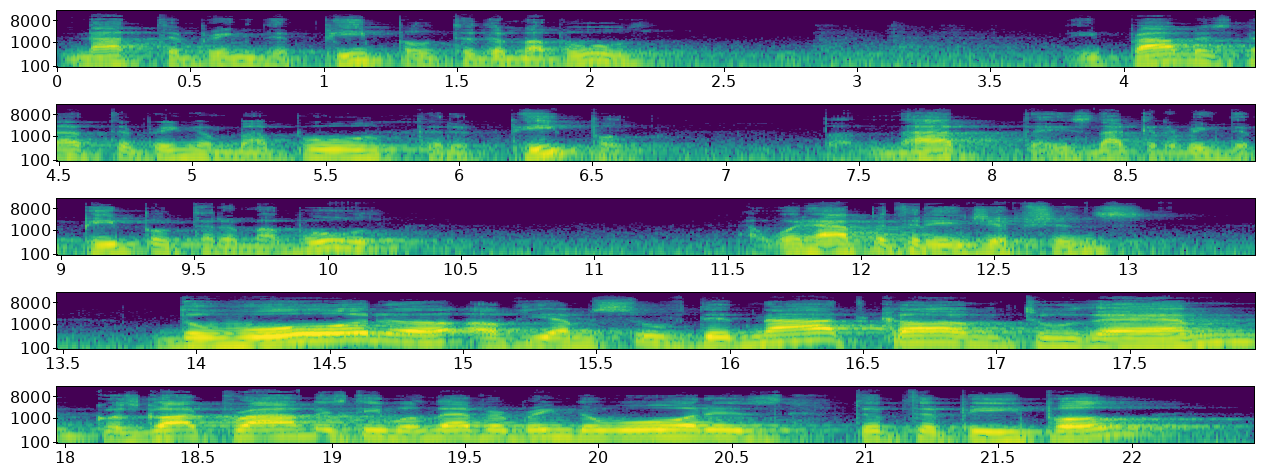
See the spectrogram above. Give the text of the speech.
not to bring the people to the Mabul. He promised not to bring a Mabul to the people, but not that he's not going to bring the people to the Mabul. And what happened to the Egyptians? The water of Yam Suf did not come to them because God promised He will never bring the waters to the people.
